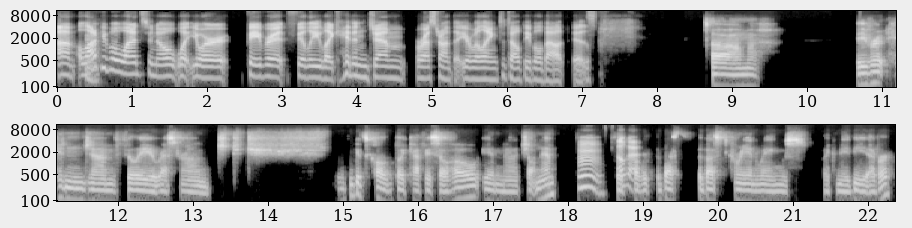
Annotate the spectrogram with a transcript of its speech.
Um, a lot yeah. of people wanted to know what your favorite Philly like hidden gem restaurant that you're willing to tell people about is. Um, Favorite hidden gem Philly restaurant? I think it's called like Cafe Soho in uh, Cheltenham. Mm, okay. The best, the best Korean wings, like maybe ever.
